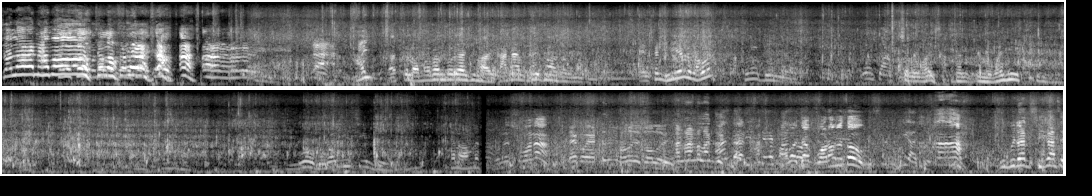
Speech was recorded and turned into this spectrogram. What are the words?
চলো নামো! চলো, চলো, ভাই আজকে লম্বা ভান ধরে আসি ভাই। কাটা উঠাই খাওয়া যাবে না। টেনশন নিয়ে বাবা। চলো ভাই মোবাইল নিয়ে দেখো একটা জিনিস ভালো যে ঠান্ডা ঠান্ডা লাগবে বাবা যা গরমে তো। টুপিটা ঠিক আছে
